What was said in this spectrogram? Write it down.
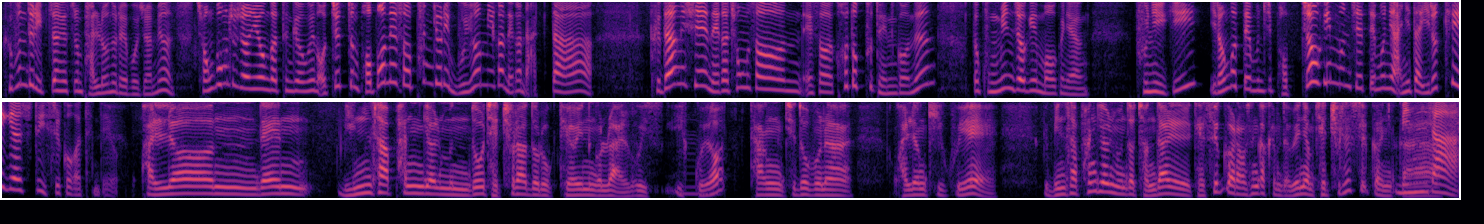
그분들 입장에서 좀 반론을 해보자면 정봉주 전 의원 같은 경우에는 어쨌든 법원에서 판결이 무혐의가 내가 낫다. 그 당시에 내가 총선에서 컷오프 된 거는 어떤 국민적인 뭐 그냥 분위기 이런 것 때문인지 법적인 문제 때문이 아니다 이렇게 얘기할 수도 있을 것 같은데요. 관련된 민사 판결문도 제출하도록 되어 있는 걸로 알고 있, 고요 음. 당 지도부나 관련 기구에 그 민사 판결문도 전달됐을 거라고 생각합니다. 왜냐하면 제출했을 거니까. 민사.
